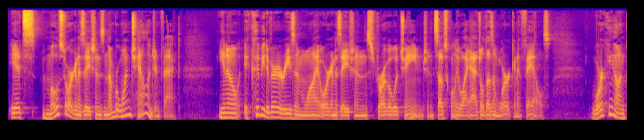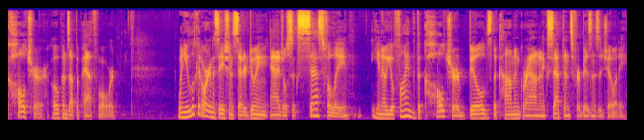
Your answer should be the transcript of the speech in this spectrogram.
It's most organizations' number one challenge, in fact. You know, it could be the very reason why organizations struggle with change and subsequently why Agile doesn't work and it fails. Working on culture opens up a path forward. When you look at organizations that are doing Agile successfully, you know, you'll find that the culture builds the common ground and acceptance for business agility.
